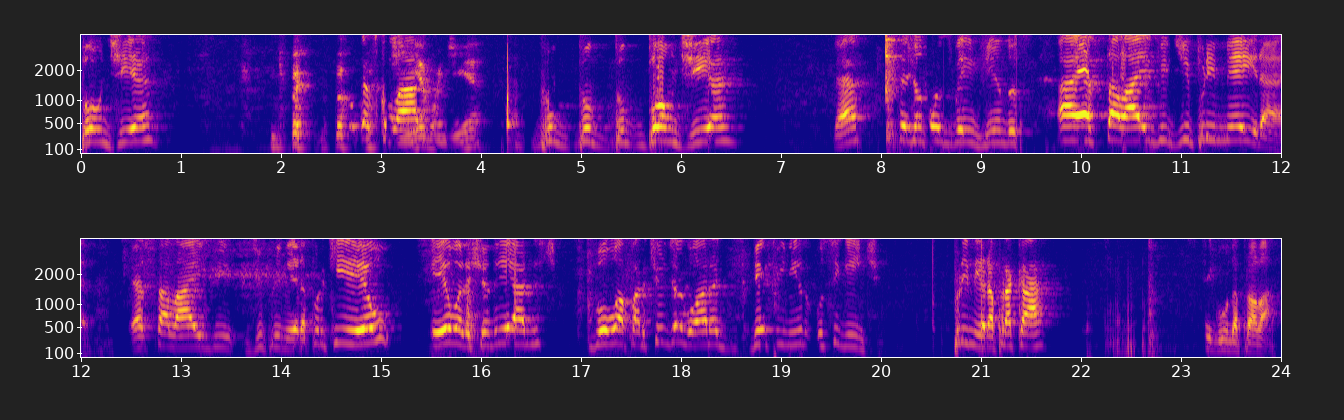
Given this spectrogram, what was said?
bom dia. Lucas Colar. Bom dia, bom dia. Bom dia. Né? Sejam todos bem-vindos a esta live de primeira. Esta live de primeira. Porque eu, eu, Alexandre Ernst, vou, a partir de agora, definir o seguinte: primeira para cá, segunda para lá.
